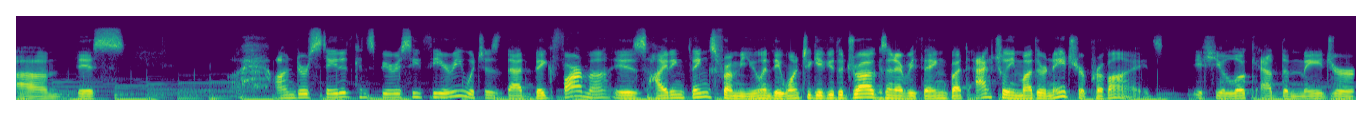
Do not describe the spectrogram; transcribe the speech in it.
um, this understated conspiracy theory, which is that big pharma is hiding things from you and they want to give you the drugs and everything, but actually, Mother Nature provides. If you look at the major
